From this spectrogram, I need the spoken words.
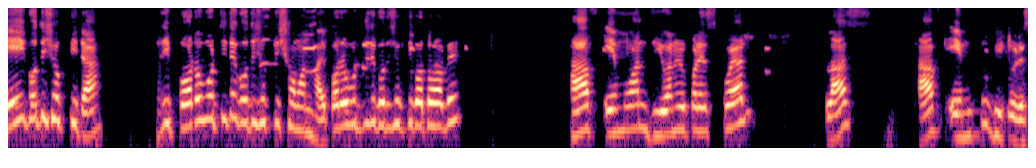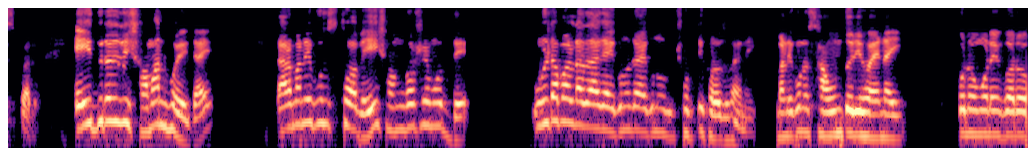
এই গতিশক্তিটা যদি পরবর্তীতে গতিশক্তি সমান হয় পরবর্তীতে গতিশক্তি কত হবে? হাফ এম ওয়ান ভি ওয়ানের উপরে square plus half M two V টুর স্কোয়ার এই দুটো যদি সমান হয়ে যায় তার মানে বুঝতে হবে এই সংঘর্ষের মধ্যে উল্টাপাল্টা জায়গায় কোনো জায়গায় কোনো শক্তি খরচ হয় নাই। মানে কোনো সাউন্ড তৈরি হয় নাই কোনো মনে করো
